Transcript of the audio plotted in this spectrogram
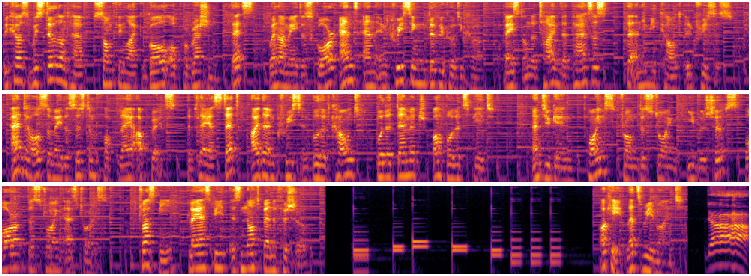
because we still don't have something like a goal or progression. That's when I made a score and an increasing difficulty curve. Based on the time that passes, the enemy count increases. And I also made a system for player upgrades. The player stat either increased in bullet count, bullet damage or bullet speed. And you gain points from destroying evil ships or destroying asteroids. Trust me, player speed is not beneficial. Okay, let's rewind. Yeah,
